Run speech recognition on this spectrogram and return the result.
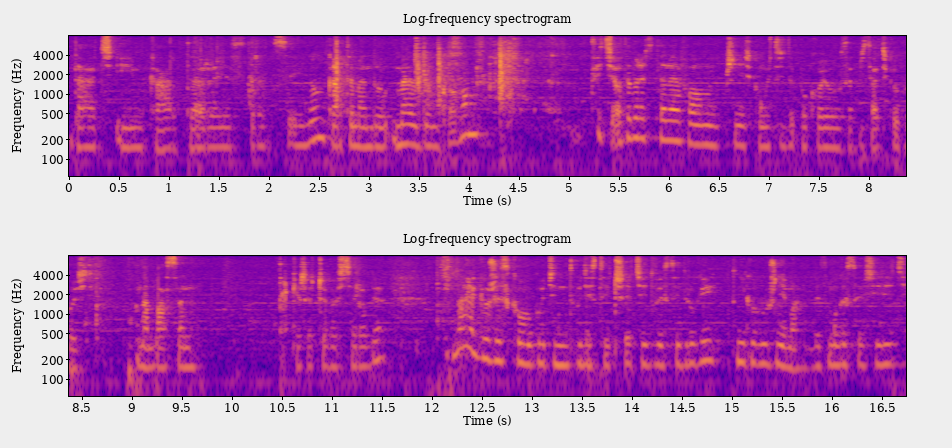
dać im kartę rejestracyjną, kartę meldu- meldunkową, wiecie, odebrać telefon, przynieść komuś coś do pokoju, zapisać kogoś na basen. Takie rzeczy właśnie robię. No jak już jest koło godziny 23, 22, to nikogo już nie ma, więc mogę sobie siedzieć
